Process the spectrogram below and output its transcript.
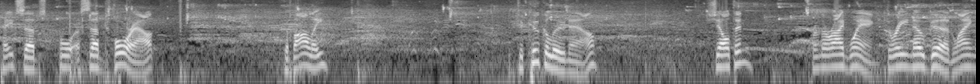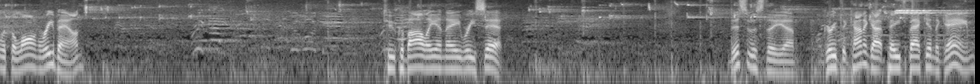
Page subs four, uh, subbed four out. Kabali to Kukalu now. Shelton from the right wing. Three, no good. Lang with the long rebound. To Kabali, and they reset. This was the uh, group that kind of got Page back in the game.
